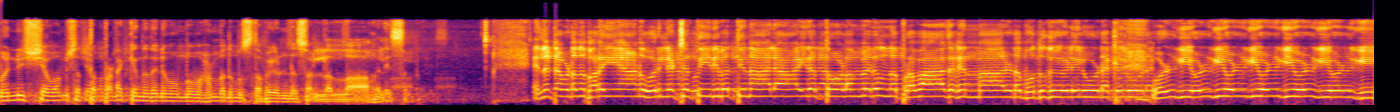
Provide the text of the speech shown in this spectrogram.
മനുഷ്യവംശത്തെ പടയ്ക്കുന്നതിന് മുമ്പ് മുഹമ്മദ് മുസ്തഫയുണ്ട് സല്ലല്ലാഹു എന്നിട്ട് അവിടെ നിന്ന് പറയുകയാണ് ഒരു ലക്ഷത്തി ഇരുപത്തിനാലായിരത്തോളം വരുന്ന പ്രവാചകന്മാരുടെ മുതുകുകളിലൂടെ ഒഴുകി ഒഴുകി ഒഴുകി ഒഴുകി ഒഴുകി ഒഴുകി.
